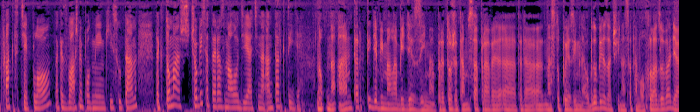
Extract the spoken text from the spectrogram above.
fakt teplo, také zvláštne podmienky sú tam. Tak Tomáš, čo by sa teraz malo diať na Antarktíde? No na Antarktide by mala byť zima, pretože tam sa práve e, teda nastupuje zimné obdobie, začína sa tam ochladzovať a,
